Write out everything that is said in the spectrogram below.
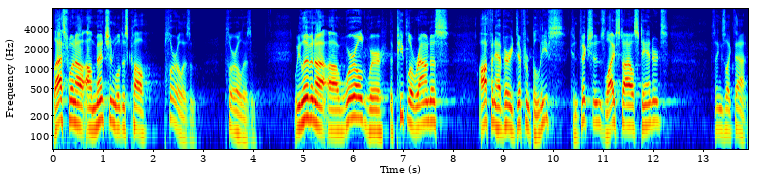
Last one I'll, I'll mention, we'll just call pluralism pluralism. We live in a, a world where the people around us often have very different beliefs, convictions, lifestyle standards, things like that.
